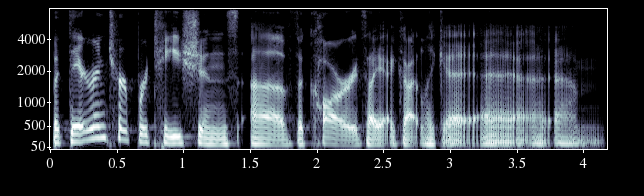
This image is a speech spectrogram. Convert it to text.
but their interpretations of the cards. I, I got like a, a um,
